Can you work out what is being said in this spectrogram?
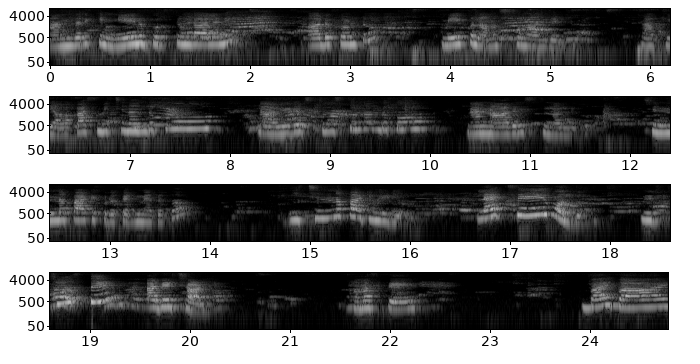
అందరికీ నేను గుర్తుండాలని అనుకుంటూ మీకు నమస్కారం నాకు ఈ అవకాశం ఇచ్చినందుకు నా వీడియోస్ చూస్తున్నందుకు నన్ను ఆదరిస్తున్నందుకు చిన్నపాటి కృతజ్ఞతతో ఈ చిన్నపాటి వీడియో. లైక్స్ ఏం వద్దు. మీరు చూస్తే అదే చాలు నమస్తే బాయ్ బాయ్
